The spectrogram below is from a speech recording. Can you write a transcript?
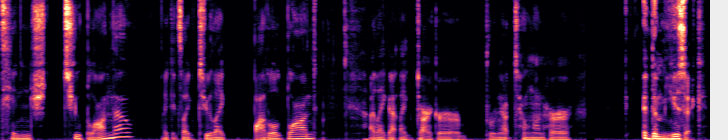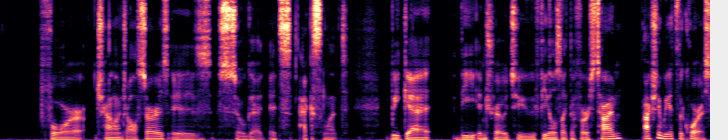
tinge too blonde though. Like it's like too like bottled blonde. I like that like darker brunette tone on her. The music for Challenge All Stars is so good. It's excellent. We get the intro to Feels Like the First Time. Actually, we get the chorus.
